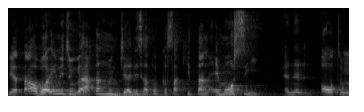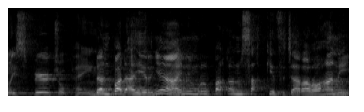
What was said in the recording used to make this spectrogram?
Dia tahu bahwa ini juga akan menjadi satu kesakitan emosi. And then ultimately spiritual pain. Dan pada akhirnya ini merupakan sakit secara rohani.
